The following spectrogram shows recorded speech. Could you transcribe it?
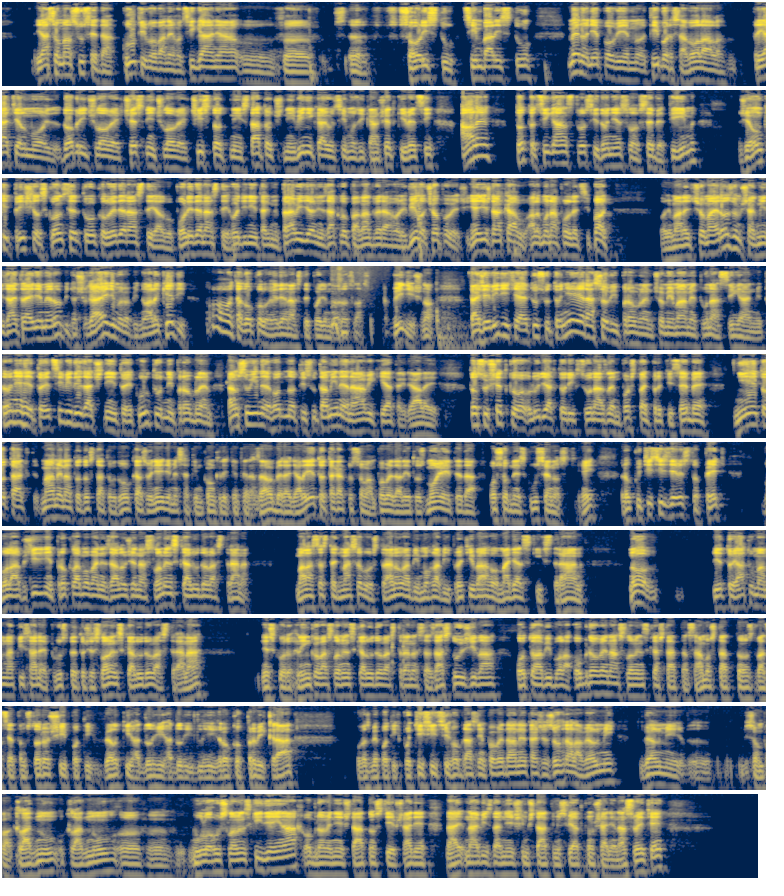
ja som mal suseda, kultivovaného cigáňa, v, solistu, cymbalistu. Meno nepoviem, Tibor sa volal, priateľ môj, dobrý človek, čestný človek, čistotný, statočný, vynikajúci muzikant, všetky veci, ale toto cigánstvo si donieslo v sebe tým, že on keď prišiel z koncertu okolo 11. alebo pol 11. hodiny, tak mi pravidelne zaklopal na dvere a hovorí, Vilo, čo povieš, nedeš na kávu alebo na poldeci, poď. Hovorím, ale čo aj rozum, však my zajtra ideme robiť. No však ja idem robiť, no ale kedy? No tak okolo 11. pôjdem do rozhlasu. Vidíš, no. Takže vidíte, aj tu sú, to nie je rasový problém, čo my máme tu na cigáňmi. To nie je, to je civilizačný, to je kultúrny problém. Tam sú iné hodnoty, sú tam iné návyky a tak ďalej. To sú všetko ľudia, ktorí chcú nás len poštvať proti sebe. Nie je to tak, máme na to dostatok dôkazov, nejdeme sa tým konkrétne teraz zaoberať, ale je to tak, ako som vám povedal, je to z mojej teda osobnej skúsenosti. Hej. Roku 1905 bola v Žiline proklamovane založená Slovenská ľudová strana. Mala sa stať masovou stranou, aby mohla byť protiváhou maďarských strán. No, je to, ja tu mám napísané plus, pretože Slovenská ľudová strana, neskôr Hlinková Slovenská ľudová strana sa zaslúžila o to, aby bola obnovená slovenská štátna samostatnosť v 20. storočí po tých veľkých a dlhých a dlhých, dlhých rokoch prvýkrát, povedzme po tých po tisícich obrazne povedané, takže zohrala veľmi veľmi, e, by som povedal, kladnú, kladnú uh, úlohu v slovenských dejinách. Obnovenie štátnosti je všade naj, najvýznamnejším štátnym sviatkom všade na svete.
